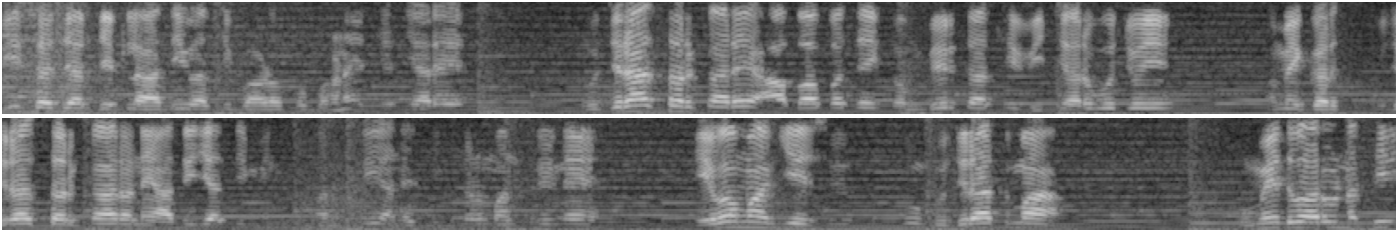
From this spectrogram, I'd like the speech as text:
વીસ હજાર જેટલા આદિવાસી બાળકો ભણે છે, ત્યારે ગુજરાત સરકારે આ બાબતે ગંભીરતાથી વિચારવું જોઈએ. અમે ગુજરાત સરકાર અને આદિજાતિ મંત્રી અને શિક્ષણ મંત્રીને કહેવા માંગીએ છીએ શું ગુજરાતમાં ઉમેદવારો નથી.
